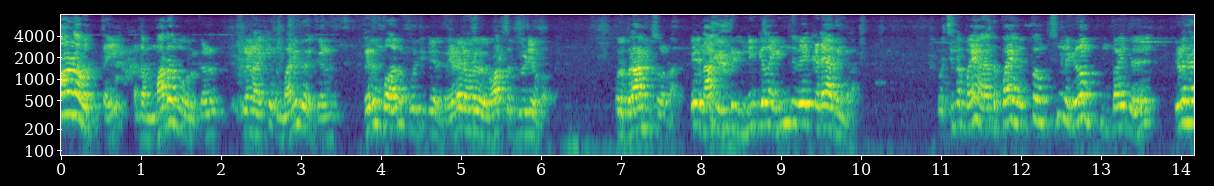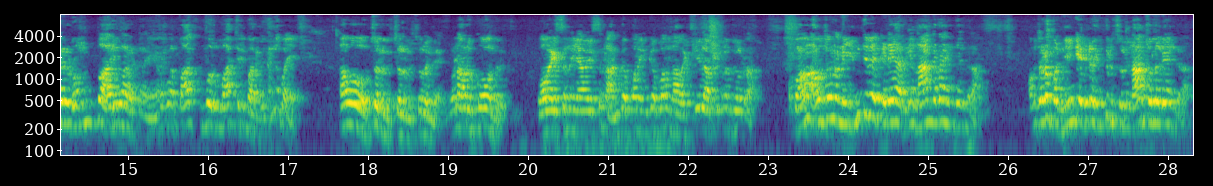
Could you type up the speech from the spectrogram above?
ஆணவத்தை அந்த மத நூல்கள் இல்லைனாக்கி இந்த மனிதர்கள் பெரும்பாலும் கூட்டிகிட்டே இருக்கு இடையில ஒரு வாட்ஸ்அப் வீடியோ பார்த்தேன் ஒரு பிராமின் சொல்றாங்க ஏய் நாங்க இந்து நீங்கெல்லாம் இந்துவே கிடையாதுங்கிறான் ஒரு சின்ன பையன் அந்த பையன் இப்போ சின்ன இளம் வயது இளைஞர்கள் ரொம்ப அறிவாக இருக்காங்க. எனக்கு பார்க்கும்போது ரொம்ப ஆச்சரியமா இருக்கு. சின்ன பையன். ஆ, ஓ சொல்லுங்க சொல்லுங்க சொல்லுங்க. உடனே அவனுக்கு கோவம் வந்துருக்கு உன் வயசுன்னு என் வயசுன்னு அங்கே போனேன் இங்கே போனேன் நான் வக்கீல் அப்படின்னு சொல்கிறான் அப்போ அவன் சொல்ல நீ இந்துவே கிடையாதுங்க நாங்கள் தான் இந்துங்கிறான் அவன் சொல்ல இப்போ நீங்கள் எங்கே இந்துன்னு சொல்லி நான் சொல்லலேங்கிறான்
